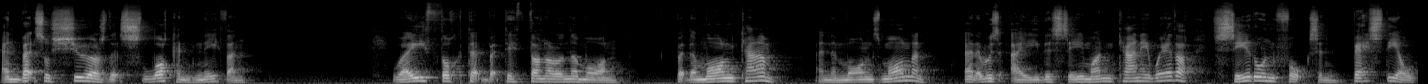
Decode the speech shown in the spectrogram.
and bits o' showers that slockened Nathan. We thocht it but to thunder in the morn, but the morn came, and the morn's morning and it was aye the same uncanny weather, sair folks and bestial.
